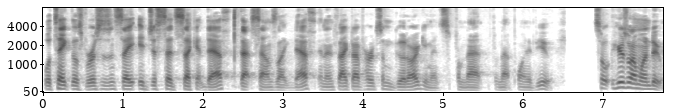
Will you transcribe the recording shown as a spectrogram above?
will take those verses and say, it just said second death. That sounds like death. And in fact, I've heard some good arguments from that, from that point of view. So here's what I want to do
